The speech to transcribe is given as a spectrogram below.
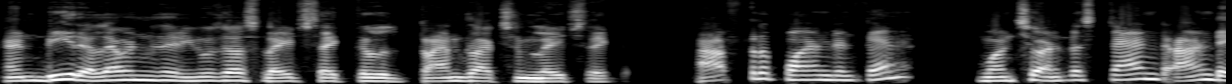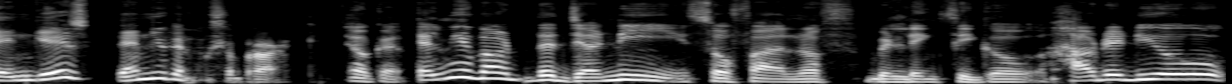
and be relevant in the user's life cycle, transaction life cycle. After a point in time, once you understand and engage, then you can push a product. Okay. Tell me about the journey so far of building Fego. How did you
